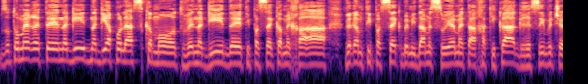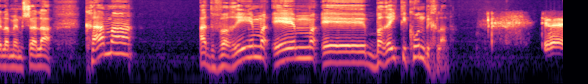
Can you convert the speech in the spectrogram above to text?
זאת אומרת אה, נגיד נגיע פה להסכמות ונגיד אה, תיפסק המחאה וגם תיפסק במידה מסוימת החקיקה האגרסיבית של הממשלה. כמה הדברים הם אה, ברי תיקון בכלל? תראה,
